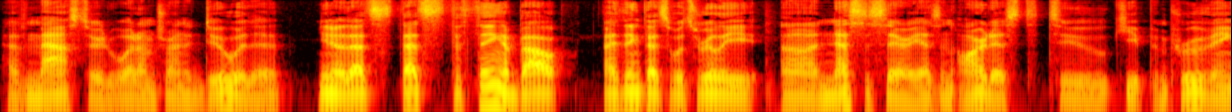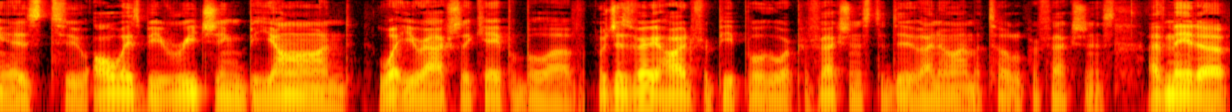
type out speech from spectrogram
have mastered what i'm trying to do with it you know that's that's the thing about I think that's what's really uh, necessary as an artist to keep improving is to always be reaching beyond what you're actually capable of, which is very hard for people who are perfectionists to do. I know I'm a total perfectionist. I've made a,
